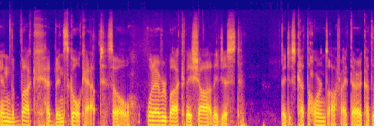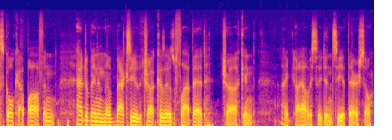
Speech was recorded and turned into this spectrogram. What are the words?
and the buck had been skull capped so whatever buck they shot they just they just cut the horns off right there cut the skull cap off and it had to have been in the back seat of the truck because it was a flatbed truck and I, I obviously didn't see it there so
